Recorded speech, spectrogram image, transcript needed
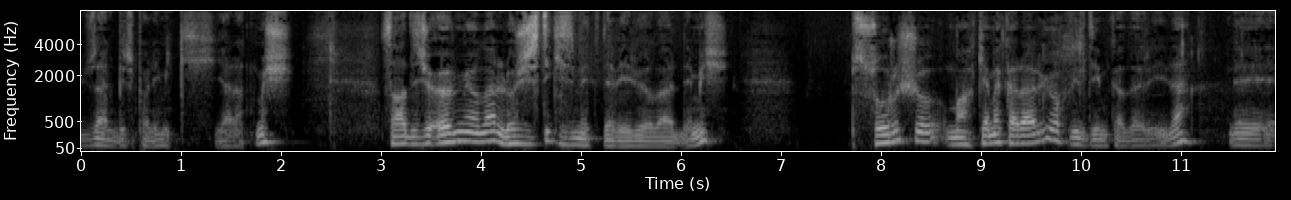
güzel bir polemik yaratmış. Sadece övmüyorlar, lojistik hizmeti de veriyorlar demiş. Soru şu, mahkeme kararı yok bildiğim kadarıyla. Ee,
